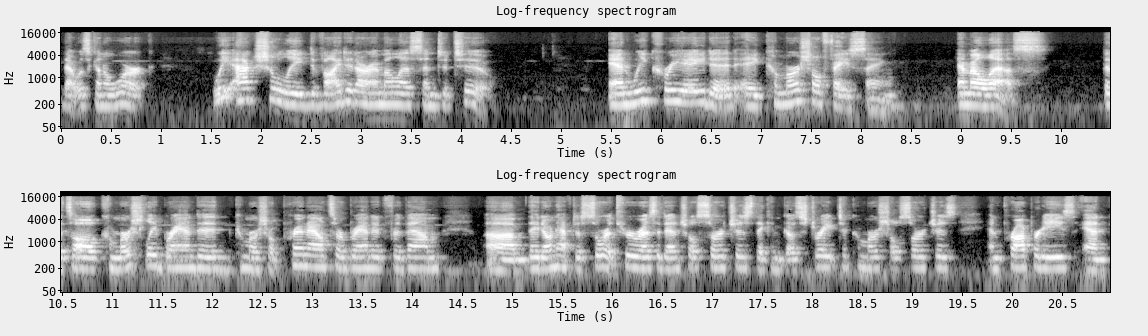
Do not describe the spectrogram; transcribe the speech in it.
that was going to work we actually divided our mls into two. And we created a commercial facing mls that's all commercially branded commercial printouts are branded for them um, they don't have to sort through residential searches. They can go straight to commercial searches and properties, and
